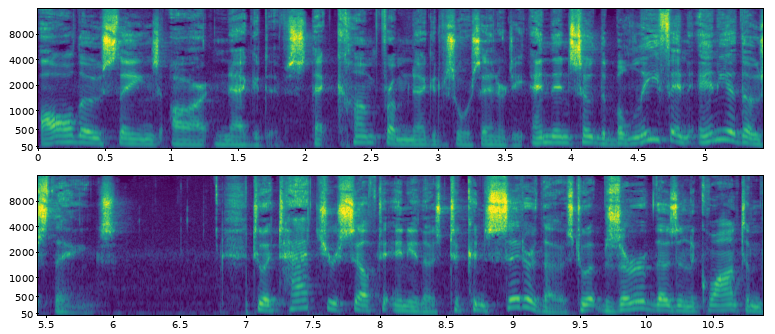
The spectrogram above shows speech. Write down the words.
All those things are negatives that come from negative source energy. And then, so the belief in any of those things to attach yourself to any of those, to consider those, to observe those in the quantum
